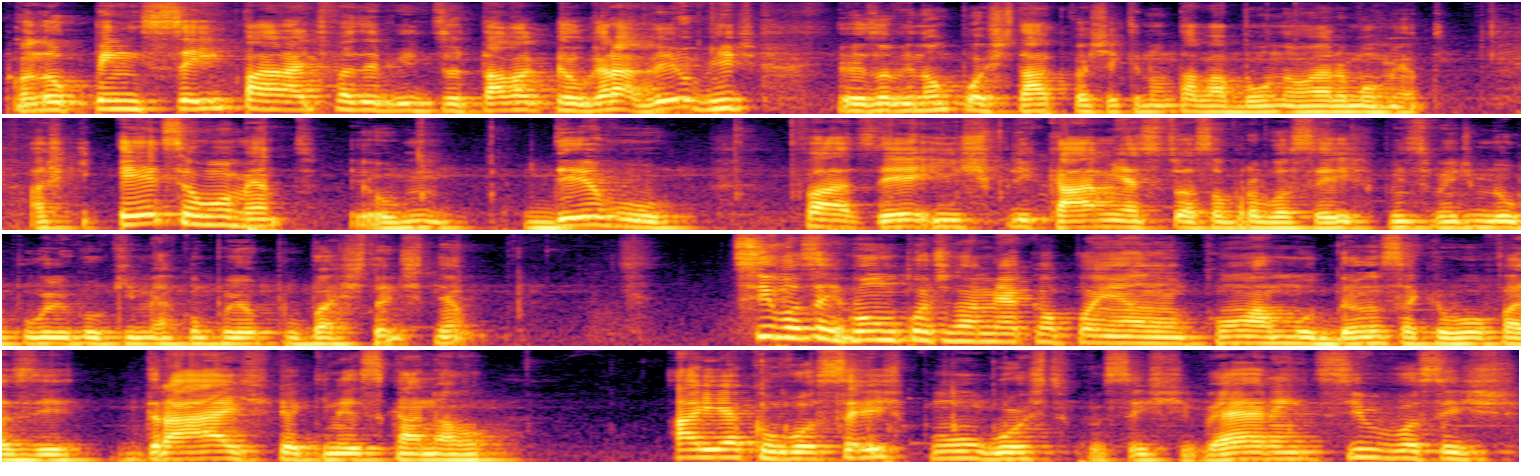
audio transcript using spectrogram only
Quando eu pensei em parar de fazer vídeos, eu, tava, eu gravei o vídeo, eu resolvi não postar porque eu achei que não tava bom, não era o momento. Acho que esse é o momento. Eu devo fazer e explicar a minha situação para vocês, principalmente meu público que me acompanhou por bastante tempo. Se vocês vão continuar me acompanhando com a mudança que eu vou fazer drástica aqui nesse canal, aí é com vocês, com o gosto que vocês tiverem. Se vocês,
